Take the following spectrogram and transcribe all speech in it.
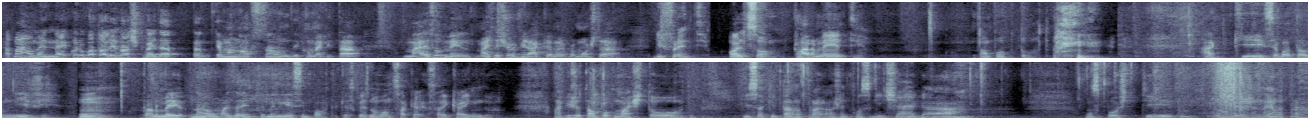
Tá mais ou menos, né? Quando eu botar o livro, acho que vai dar pra ter uma noção de como é que tá, mais ou menos. Mas deixa eu virar a câmera pra mostrar de frente. Olha só, claramente, tá um pouco torto. Aqui, se eu botar o nível, hum, tá no meio. Não, mas aí também ninguém se importa, que as coisas não vão sair caindo. Aqui já tá um pouco mais torto. Isso aqui tava pra a gente conseguir enxergar. Uns post-it. Vamos abrir a janela pra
